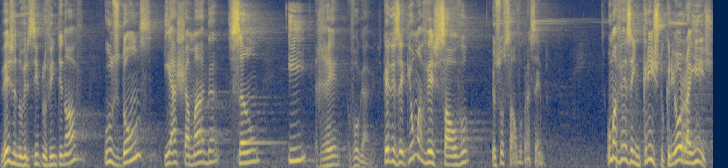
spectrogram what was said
Veja no versículo 29, os dons e a chamada são irrevogáveis. Quer dizer que uma vez salvo, eu sou salvo para sempre. Uma vez em Cristo, criou raiz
